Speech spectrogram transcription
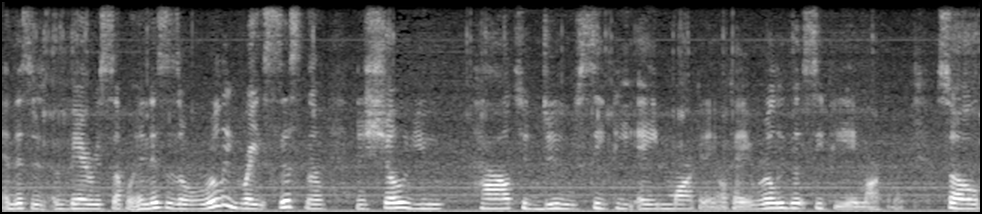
and this is very simple. And this is a really great system to show you how to do CPA marketing. Okay, really good CPA marketing. So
